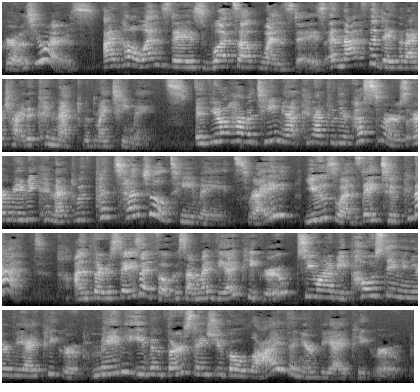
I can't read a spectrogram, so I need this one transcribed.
grows yours. I call Wednesdays What's Up Wednesdays, and that's the day that I try to connect with my teammates. If you don't have a team yet, connect with your customers, or maybe connect with potential teammates, right? Use Wednesday to connect. On Thursdays, I focus on my VIP group. So you want to be posting in your VIP group. Maybe even Thursdays you go live in your VIP group.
